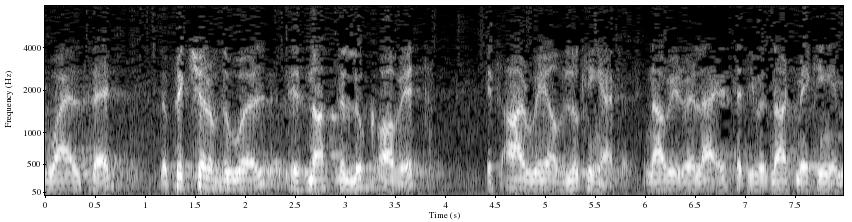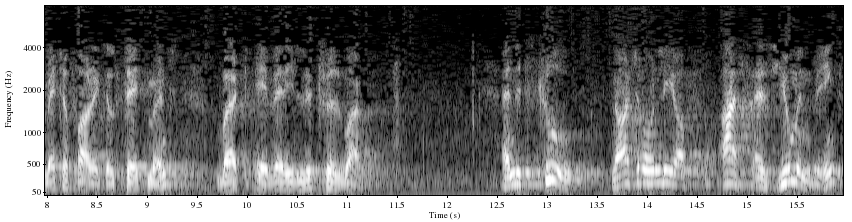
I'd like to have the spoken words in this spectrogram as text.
Wilde said, the picture of the world is not the look of it, it's our way of looking at it. Now we realize that he was not making a metaphorical statement, but a very literal one. And it's true not only of us as human beings,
